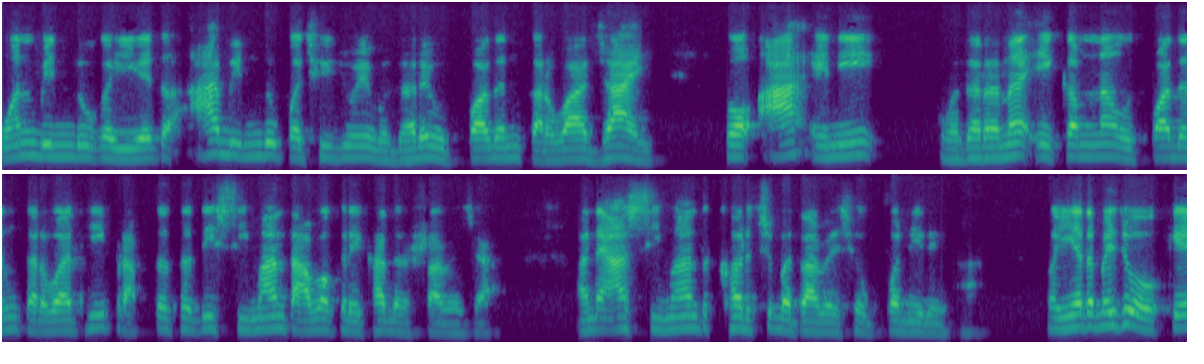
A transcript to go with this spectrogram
વન બિંદુ કહીએ, તો આ બિંદુ પછી જો એ વધારે ઉત્પાદન કરવા જાય, તો આ એની વધારાના એકમના ઉત્પાદન કરવાથી પ્રાપ્ત થતી સીમાંત આવક રેખા દર્શાવે છે. અને આ સીમાંત ખર્ચ બતાવે છે ઉપરની રેખા. અહીંયા તમે જુઓ કે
